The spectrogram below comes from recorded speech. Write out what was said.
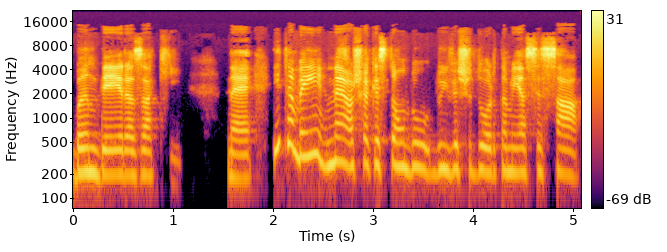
bandeiras aqui né? E também, né, acho que a questão do, do investidor também acessar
